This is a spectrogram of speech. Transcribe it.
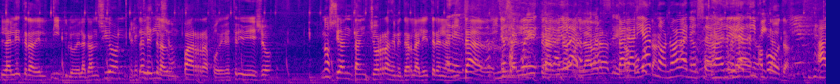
la letra del título de la canción, la letra de un párrafo del estribillo. No sean tan chorras de meter la letra en la En mitad. Y de no la se puede letra de una palabra. Tararear no, no hagan se vale, Es la típica. Ah,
